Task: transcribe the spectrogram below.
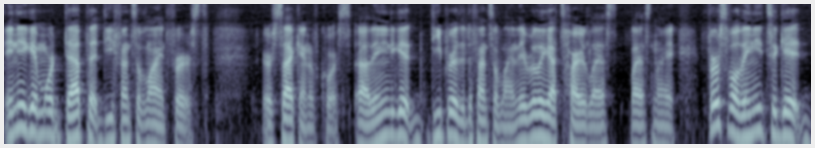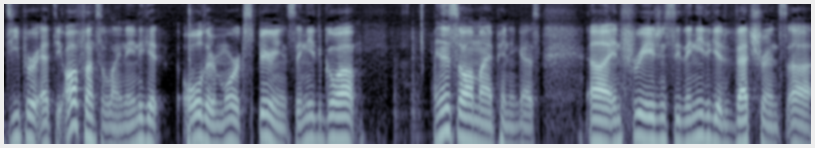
they need to get more depth at defensive line first, or second, of course. Uh, they need to get deeper at the defensive line. They really got tired last last night. First of all, they need to get deeper at the offensive line. They need to get older, more experienced. They need to go out, and this is all my opinion, guys. Uh, in free agency, they need to get veterans. Uh,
